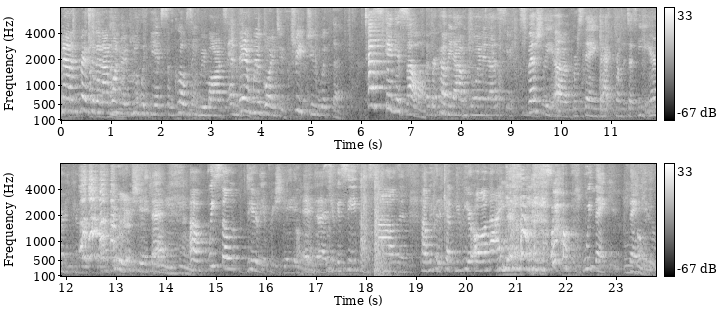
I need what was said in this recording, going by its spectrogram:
Madam President, I wonder if you would give some closing remarks, and then we're going to treat you with the Tuskegee song. for coming out and joining us, especially uh, for staying back from the Tuskegee Airmen Convention. I do appreciate that. Uh, We so dearly appreciate it, and uh, as you can see from the smiles and how we could have kept you here all night, we thank you, thank you.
